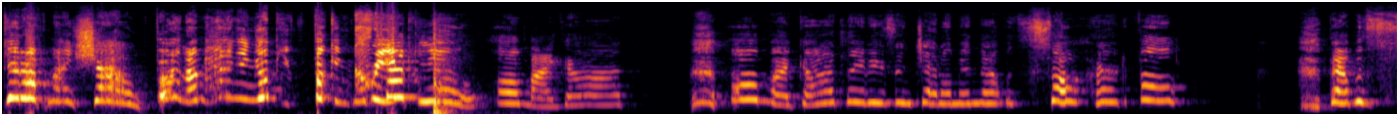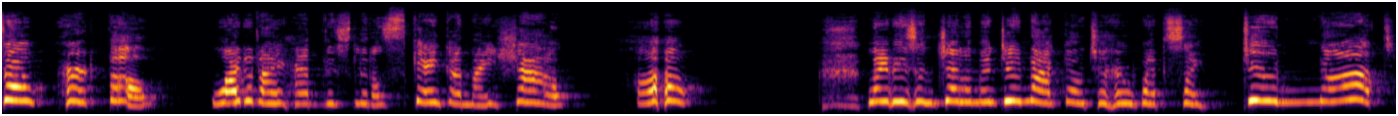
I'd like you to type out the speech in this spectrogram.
Get off my show. Fine, I'm hanging up, you fucking creep. Fuck you. Oh my god. Oh my god, ladies and gentlemen, that was so hurtful. That was so hurtful. Why did I have this little skank on my show? Oh. Ladies and gentlemen, do not go to her website. Do not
